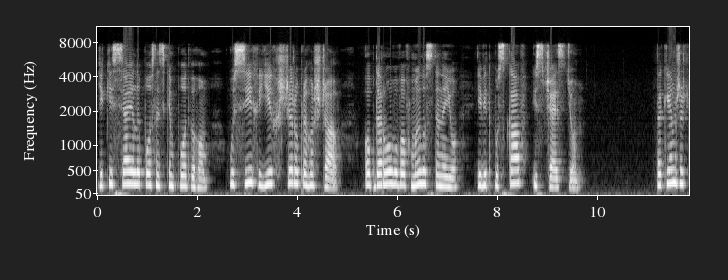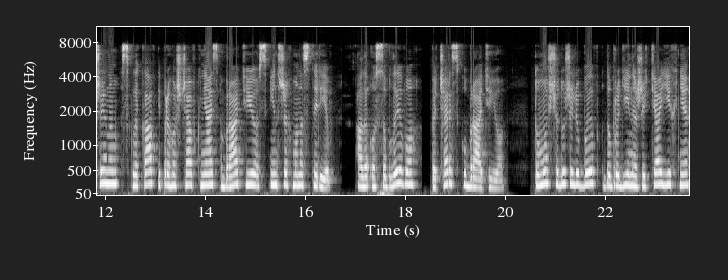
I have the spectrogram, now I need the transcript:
які сяяли посницьким подвигом, усіх їх щиро пригощав, обдаровував милостинею і відпускав із честю. Таким же чином скликав і пригощав князь братію з інших монастирів, але особливо Печерську братію, тому що дуже любив добродійне життя їхнє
